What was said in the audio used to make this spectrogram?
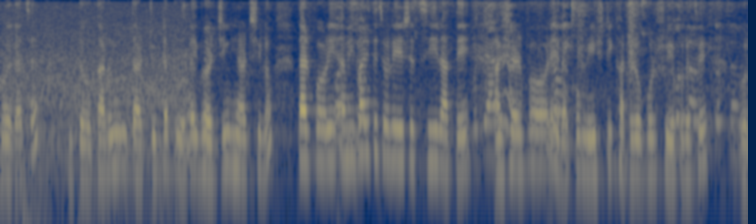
হয়ে গেছে। তো কারণ তার চুলটা পুরোটাই ভার্জিন হেয়ার ছিল। তারপরে আমি বাড়িতে চলে এসেছি রাতে। আসার পরে দেখো মিষ্টি খাটের ওপর শুয়ে পড়েছে। ওর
